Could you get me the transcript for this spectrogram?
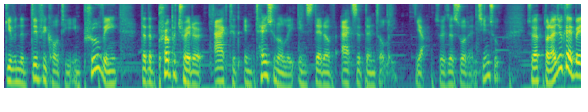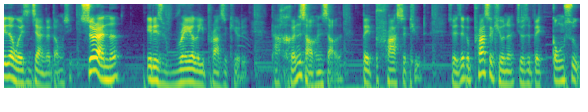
given the difficulty in proving that the perpetrator acted intentionally instead of accidentally. Yeah，所以这说的很清楚，所以本来就可以被认为是这样一个东西。虽然呢，it is rarely prosecuted，它很少很少的被 prosecute，所以这个 prosecute 呢就是被公诉，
